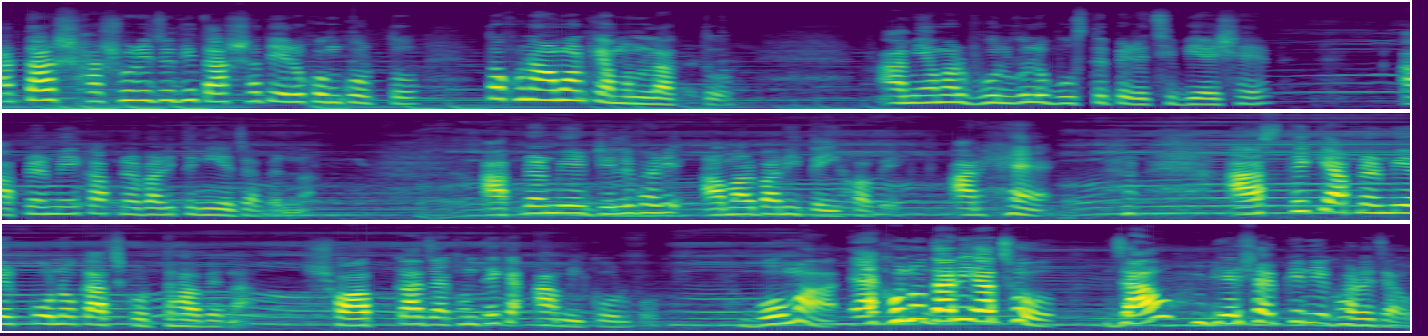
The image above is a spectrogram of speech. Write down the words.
আর তার শাশুড়ি যদি তার সাথে এরকম করতো তখন আমার কেমন লাগতো? আমি আমার ভুলগুলো বুঝতে পেরেছি বিয়ে সাহেব। আপনার মেয়েকে আপনার বাড়িতে নিয়ে যাবেন না। আপনার মেয়ের ডেলিভারি আমার বাড়িতেই হবে। আর হ্যাঁ আজ থেকে আপনার মেয়ের কোনো কাজ করতে হবে না। সব কাজ এখন থেকে আমি করব। বৌমা, এখনও দাঁড়িয়ে আছো? যাও বিয়ে সাহেবকে নিয়ে ঘরে যাও।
